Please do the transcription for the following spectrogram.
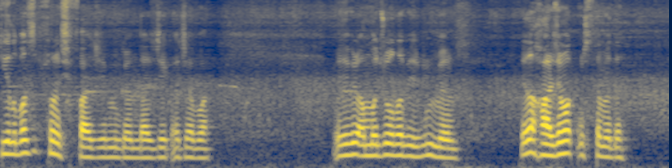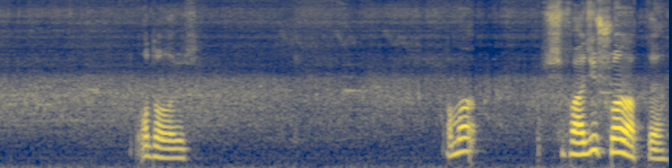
heal basıp sonra şifacıyı mı gönderecek acaba? Öyle bir amacı olabilir bilmiyorum. Ya da harcamak mı istemedi? O da olabilir. Ama şifacıyı şu an attı.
